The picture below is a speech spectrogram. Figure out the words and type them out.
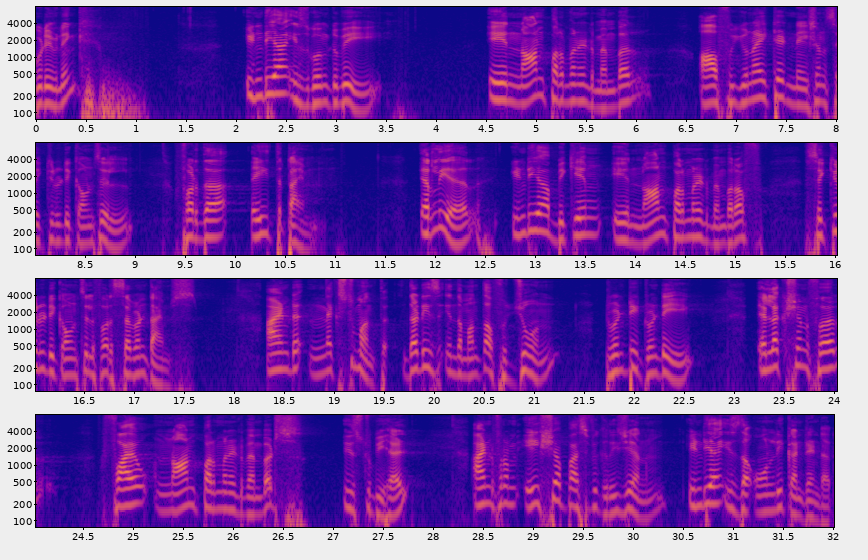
Good evening. India is going to be a non-permanent member of United Nations Security Council for the eighth time. Earlier, India became a non-permanent member of Security Council for seven times. And next month, that is in the month of June 2020, election for five non-permanent members is to be held. And from Asia Pacific region, India is the only contender.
